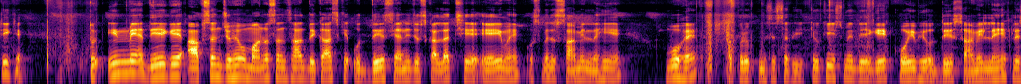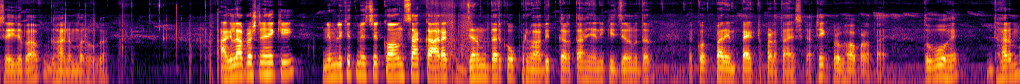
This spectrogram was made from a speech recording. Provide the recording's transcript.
ठीक है? तो इनमें दिए गए ऑप्शन जो है, वो मानव संसाधन विकास के उद्देश्य, यानी जो उसका लक्ष्य है एम है, उसमें जो शामिल नहीं है, वो है उपयुक्त में से सभी, क्योंकि इसमें दिए गए कोई भी उद्देश्य शामिल नहीं इसलिए सही जवाब घा नंबर होगा। अगला प्रश्न है कि निम्नलिखित में से कौन सा कारक जन्म दर को प्रभावित करता है, यानी कि जन्म दर पर इम्पैक्ट पड़ता है इसका, ठीक? प्रभाव पड़ता है। तो वो है धर्म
